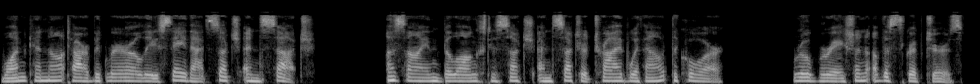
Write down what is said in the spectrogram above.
One cannot arbitrarily say that such and such a sign belongs to such and such a tribe without the core corroboration of the scriptures.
